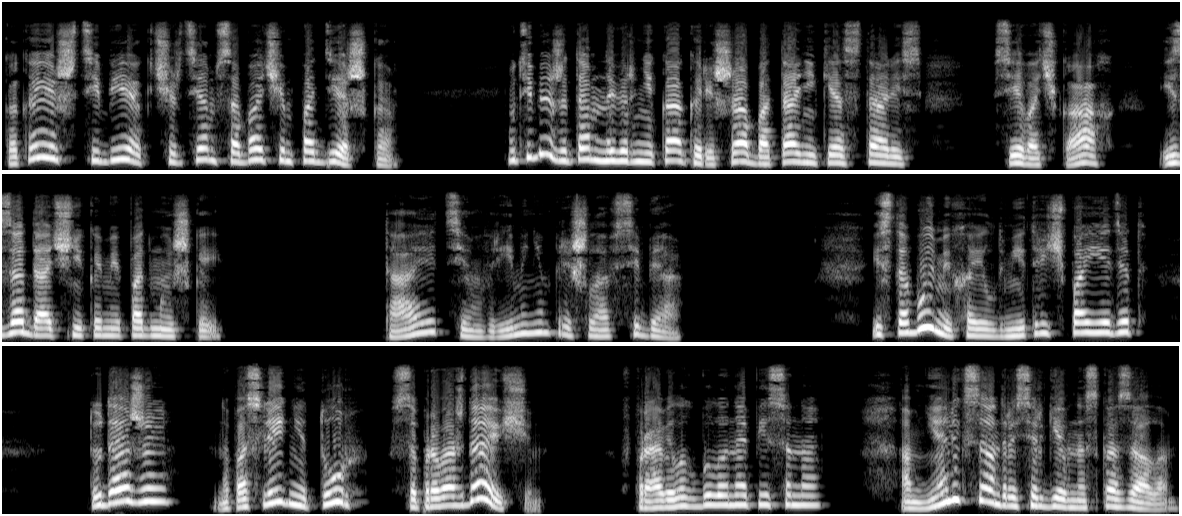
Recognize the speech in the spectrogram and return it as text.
Какая ж тебе, к чертям собачьим, поддержка? У тебя же там наверняка кореша ботаники остались, все в очках и с задачниками под мышкой». Тая тем временем пришла в себя. «И с тобой Михаил Дмитриевич поедет. Туда же, на последний тур, с сопровождающим». В правилах было написано. А мне Александра Сергеевна сказала.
